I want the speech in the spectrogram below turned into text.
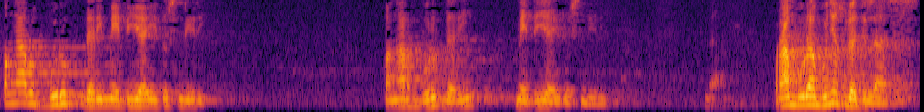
pengaruh buruk dari media itu sendiri. Pengaruh buruk dari media itu sendiri. Rambu-rambunya sudah jelas.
